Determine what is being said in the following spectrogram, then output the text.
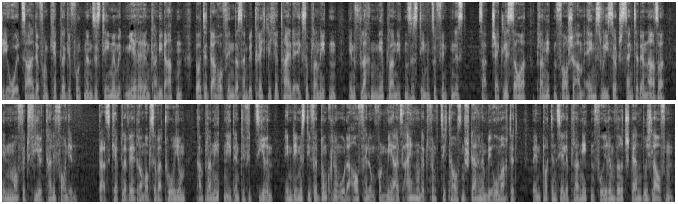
Die hohe Zahl der von Kepler gefundenen Systeme mit mehreren Kandidaten deutet darauf hin, dass ein beträchtlicher Teil der Exoplaneten in flachen Mehrplanetensystemen zu finden ist, sagt Jack Lissauer, Planetenforscher am Ames Research Center der NASA in Moffett Field, Kalifornien. Das Kepler Weltraumobservatorium kann Planeten identifizieren, indem es die Verdunklung oder Aufhellung von mehr als 150.000 Sternen beobachtet, wenn potenzielle Planeten vor ihrem Wirtstern durchlaufen.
